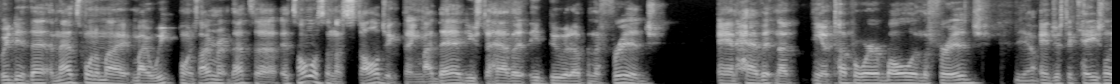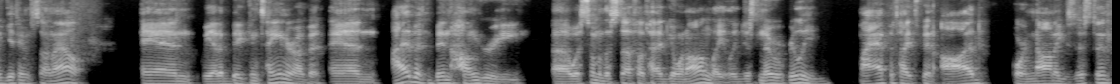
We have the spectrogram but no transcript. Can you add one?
we did that and that's one of my my weak points. I remember that's a it's almost a nostalgic thing. My dad used to have it he'd do it up in the fridge and have it in a you know tupperware bowl in the fridge yeah. and just occasionally get him some out. And we had a big container of it. And i haven't been hungry uh, with some of the stuff i've had going on lately just no really my appetite's been odd or non-existent.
